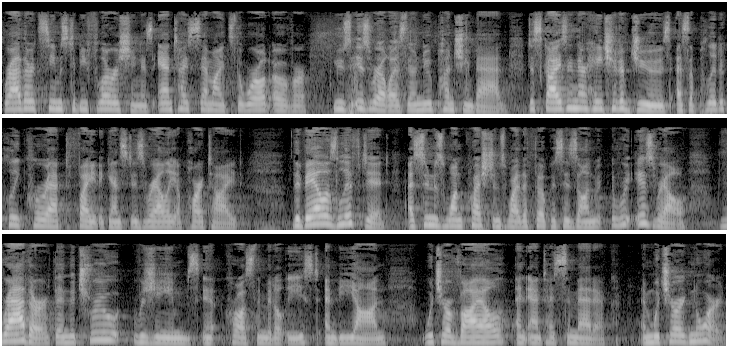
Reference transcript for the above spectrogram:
Rather, it seems to be flourishing as anti Semites the world over use Israel as their new punching bag, disguising their hatred of Jews as a politically correct fight against Israeli apartheid. The veil is lifted as soon as one questions why the focus is on Israel, rather than the true regimes across the Middle East and beyond, which are vile and anti Semitic and which are ignored.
